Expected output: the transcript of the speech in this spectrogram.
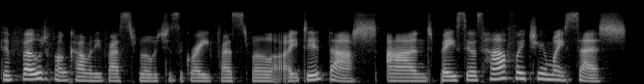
the Vodafone Comedy Festival, which is a great festival. I did that, and basically, I was halfway through my set,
